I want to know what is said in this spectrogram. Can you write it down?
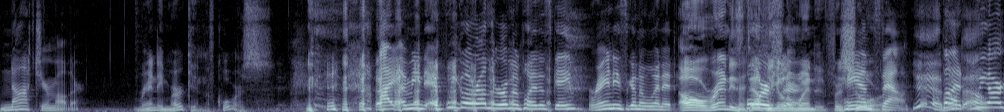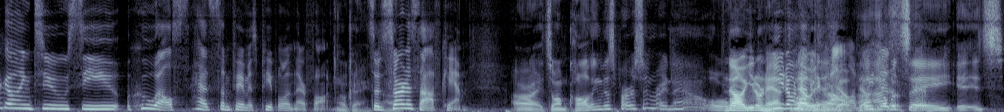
not your mother? Randy Merkin, of course. I, I mean, if we go around the room and play this game, Randy's going to win it. Oh, Randy's definitely sure. going to win it for Hands sure. Hands down. Yeah, no but we are going to see who else has some famous people in their phone. Okay, So to all start us off, Cam. All right, so I'm calling this person right now. Or No, you don't have You to. don't That have to call him. That We was a I joke, would say it- it's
